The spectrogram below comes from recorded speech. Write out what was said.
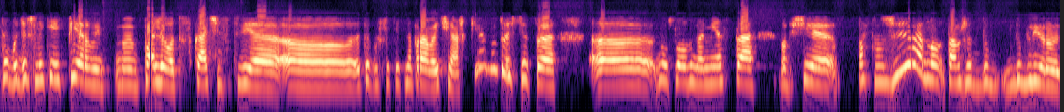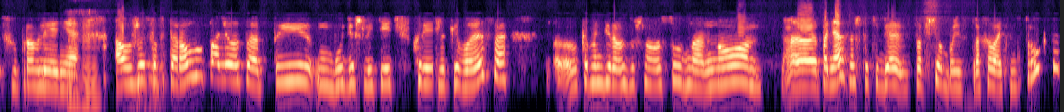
Ты будешь лететь первый э, полет в качестве, э, ты будешь лететь на правой чашке, ну, то есть это, э, ну, условно, место вообще пассажира, но там же дуб- дублируется управление, Мгм. а уже со второго полета ты будешь лететь в кресле КВС, э, командира воздушного судна, но э, понятно, что тебя во всем будет страховать инструктор,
